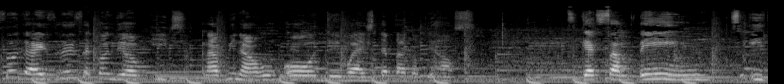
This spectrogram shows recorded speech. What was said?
So guys, today is second day of Eid and I've been at home all day but I stepped out of the house get something to eat.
